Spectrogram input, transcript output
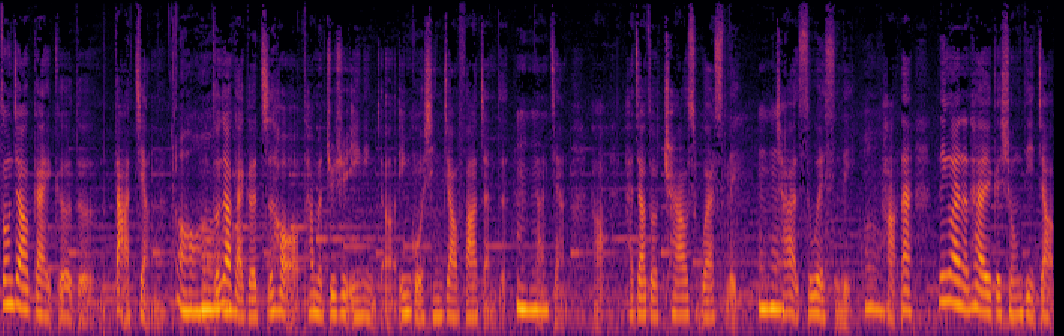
宗教改革的大将啊。哦，宗教改革之后，他们继续引领着英国新教发展的大将。好，他叫做 Charles Wesley，嗯，查尔斯·卫斯理。嗯，好，那另外呢，他有一个兄弟叫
